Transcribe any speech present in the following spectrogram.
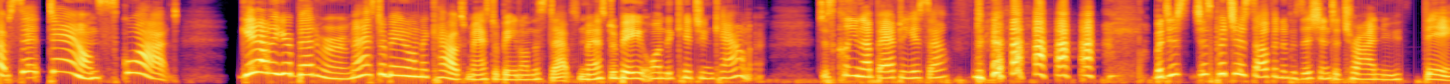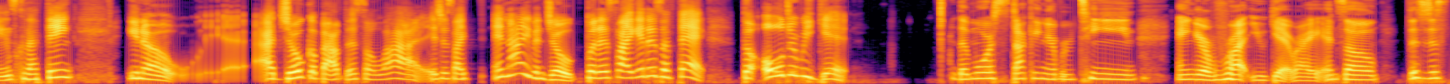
up, sit down, squat. Get out of your bedroom, masturbate on the couch, masturbate on the steps, masturbate on the kitchen counter. Just clean up after yourself. but just just put yourself in a position to try new things cuz I think, you know, I joke about this a lot. It's just like and not even joke, but it's like it is a fact. The older we get, the more stuck in your routine and your rut you get, right? And so this is just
